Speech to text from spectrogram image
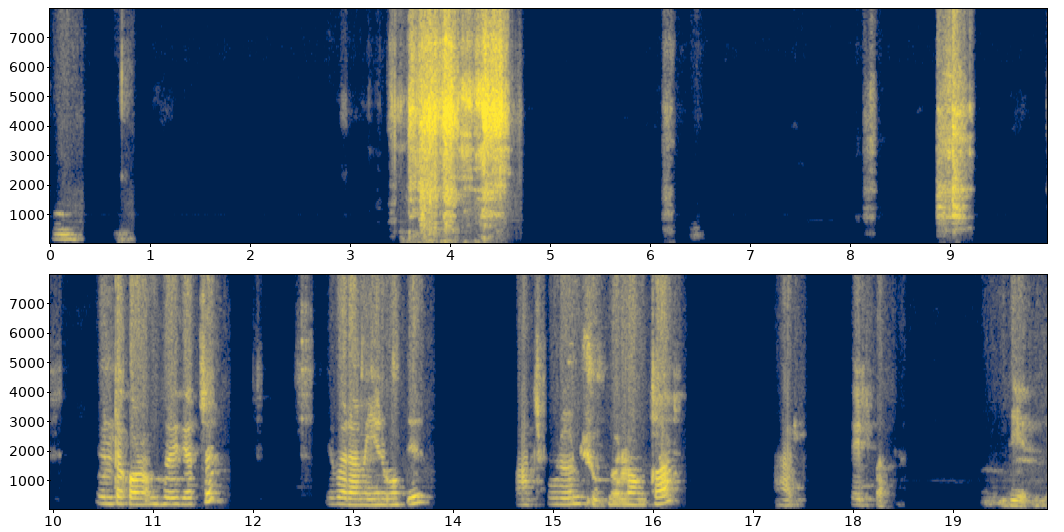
হুম। তেলটা গরম হয়ে গেছে। এবার আমি এর মধ্যে পাঁচ ফোড়ন শুকনো লঙ্কা আর তেজপাতা দিয়ে দিল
